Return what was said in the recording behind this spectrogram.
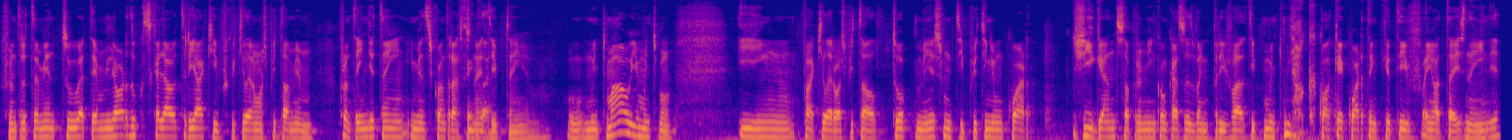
foi um tratamento até melhor do que se calhar eu teria aqui, porque aquilo era um hospital mesmo. Pronto, a Índia tem imensos contrastes, Sim, né? Claro. Tipo, tem o, o muito mau e o muito bom. E pá, aquilo era o hospital topo mesmo, tipo, eu tinha um quarto gigante só para mim com casa de banho privada, tipo, muito melhor que qualquer quarto em que eu tive em hotéis na Índia.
